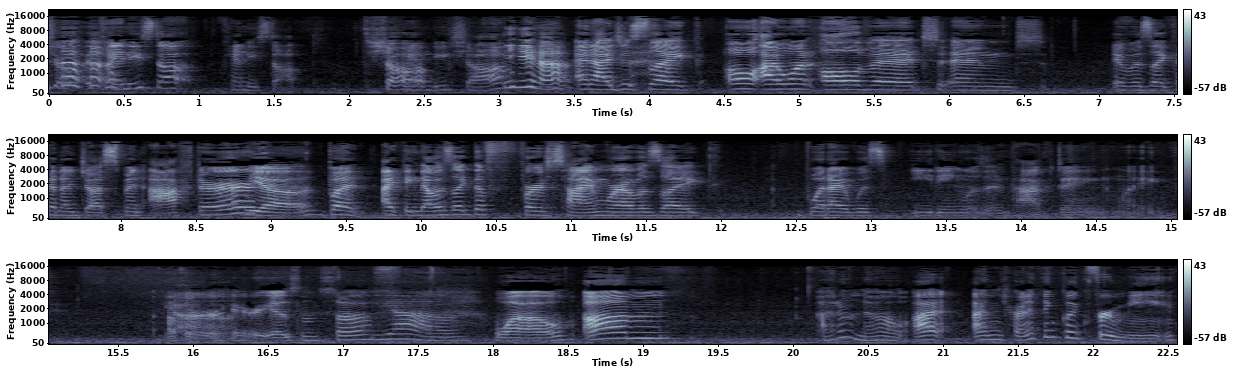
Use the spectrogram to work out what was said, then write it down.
shop candy stop candy stop Shop. candy shop Yeah. and i just like oh i want all of it and it was like an adjustment after Yeah. but I think that was like the first time where I was like, what I was eating was impacting like Other areas and stuff. Yeah. Wow. Um I don't know. I I'm trying to think like for me.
